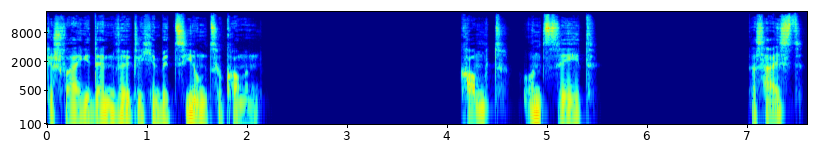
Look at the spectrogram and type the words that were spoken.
geschweige denn wirklich in Beziehung zu kommen. Kommt und seht. Das heißt,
